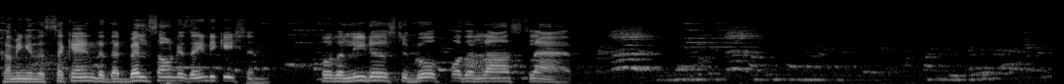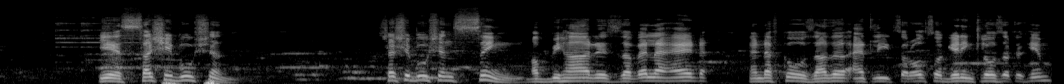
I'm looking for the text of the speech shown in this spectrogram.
coming in the second. That bell sound is the indication for the leaders to go for the last lap. Yes, Sashi Bhushan. Sashi Bhushan Singh of Bihar is well ahead, and of course, other athletes are also getting closer to him.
